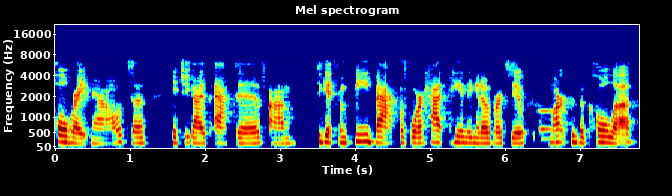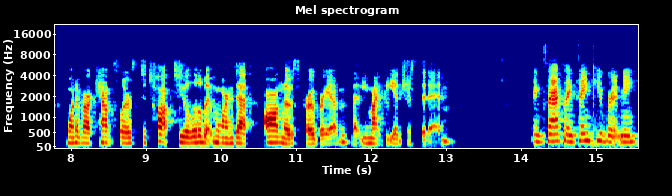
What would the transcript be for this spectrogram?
poll right now to get you guys active um, to get some feedback before ha- handing it over to Mark Zacola one of our counselors to talk to you a little bit more in depth on those programs that you might be interested in. Exactly. Thank you, Brittany.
